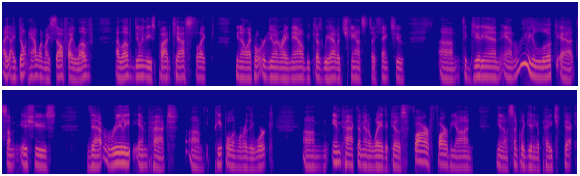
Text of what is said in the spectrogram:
I, I don't have one myself. I love I love doing these podcasts like you know like what we're doing right now because we have a chance I think to um, to get in and really look at some issues that really impact um, people and where they work, um, impact them in a way that goes far, far beyond, you know, simply getting a paycheck.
